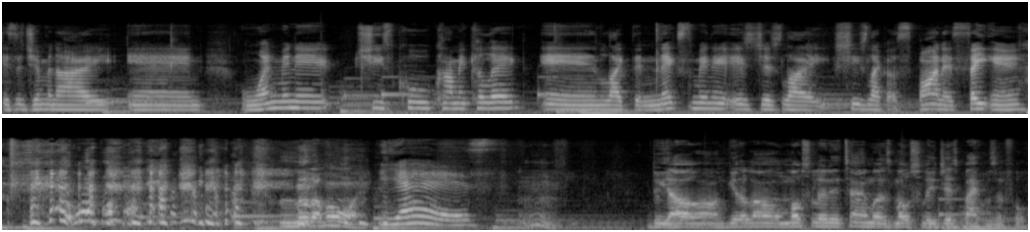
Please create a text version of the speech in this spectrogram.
is a Gemini, and one minute she's cool, calm and collect, and like the next minute is just like she's like a spawn of Satan. Little horn. Yes. Do y'all um, get along most of the time, or is mostly just backwards and forth?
